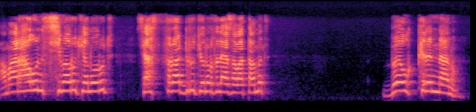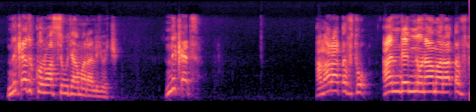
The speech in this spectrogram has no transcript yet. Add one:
አማራውን ሲመሩት የኖሩት ሲያስተዳድሩት የኖሩት ለሀያ ሰባት ዓመት በውክልና ነው። ንቀት እኮ ነው። አስቡት የአማራ ልጆች ንቀት አማራ ጠፍቶ አንድ የሚሆን አማራ ጠፍቶ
